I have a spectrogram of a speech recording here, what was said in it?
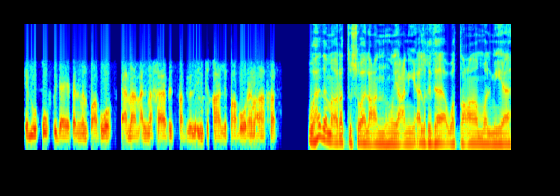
كالوقوف بداية من طابور أمام المخابز قبل الانتقال لطابور آخر وهذا ما أردت السؤال عنه يعني الغذاء والطعام والمياه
